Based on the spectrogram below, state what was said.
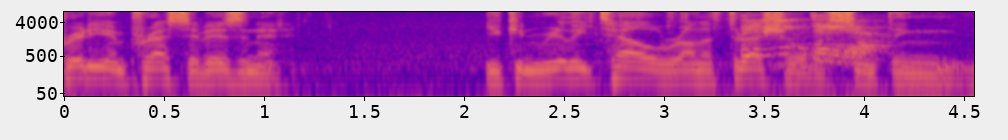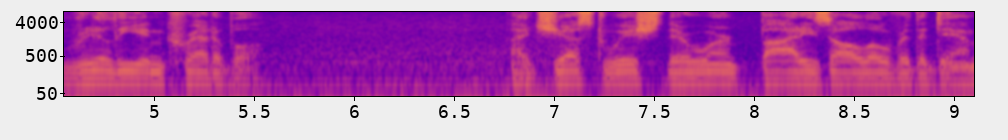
Pretty impressive, isn't it? You can really tell we're on the threshold of something really incredible. I just wish there weren't bodies all over the damn...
